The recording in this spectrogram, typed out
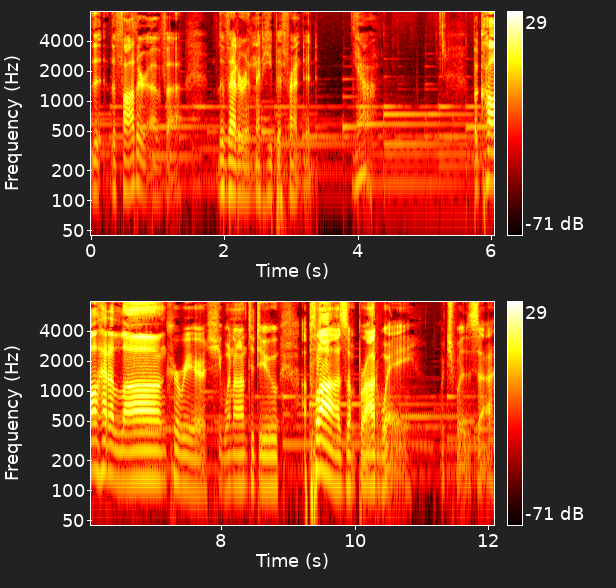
the, the father of uh, the veteran that he befriended. Yeah. Bacall had a long career. She went on to do Applause on Broadway, which was uh,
